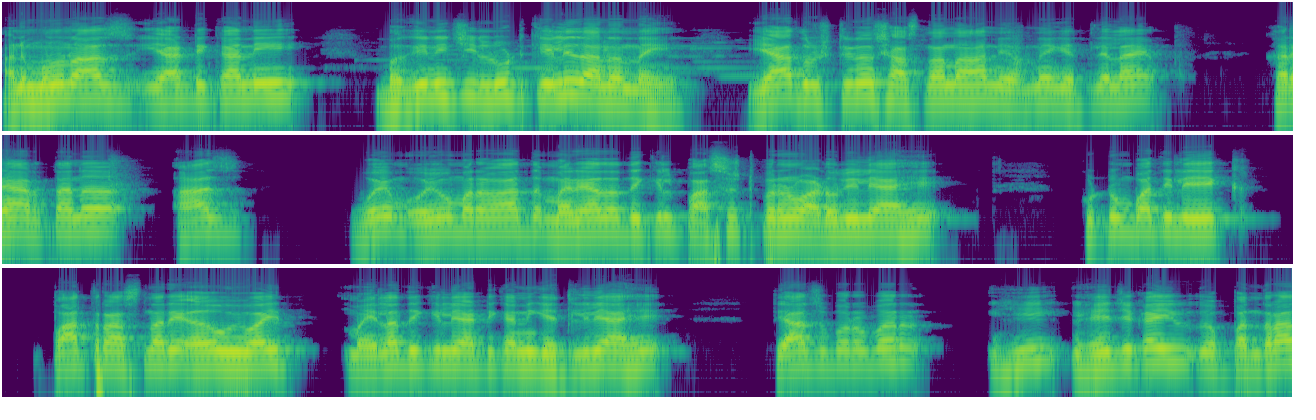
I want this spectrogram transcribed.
आणि म्हणून आज या ठिकाणी भगिनीची लूट केली जाणार नाही या दृष्टीनं शासनानं हा निर्णय घेतलेला आहे. खऱ्या अर्थानं आज वय वयोमर्यादा मर्यादा देखील पासष्टपर्यंत वाढवलेली आहे. कुटुंबातील एक पात्र असणारी अविवाहित महिला देखील या ठिकाणी घेतलेली आहे. त्याचबरोबर ही हे जे काही पंधरा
